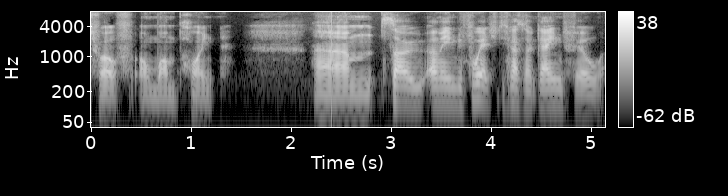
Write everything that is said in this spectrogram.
12th on one point. Um, so, I mean, before we actually discuss our game, Phil,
